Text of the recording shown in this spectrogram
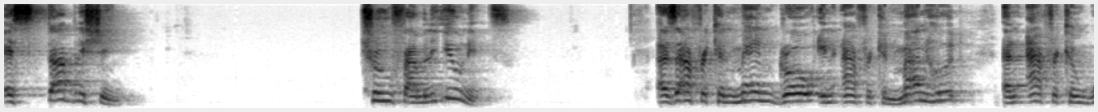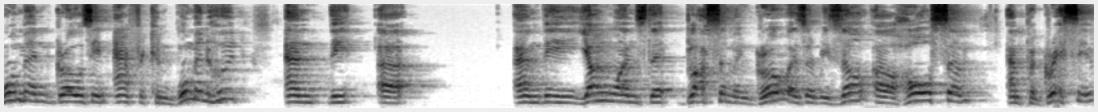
establishing true family units. As African men grow in African manhood, an African woman grows in African womanhood, and the uh, and the young ones that blossom and grow as a result are wholesome and progressive.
